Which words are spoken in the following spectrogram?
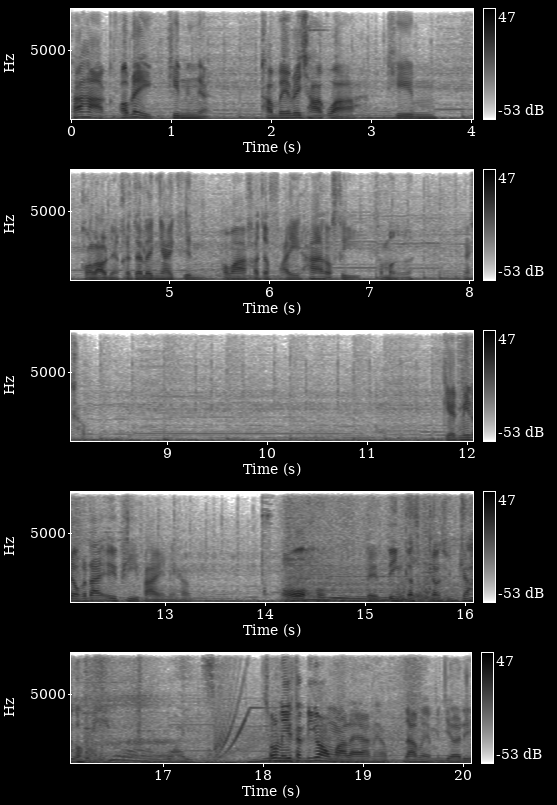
ถ้าหากออฟเลอีกทีมหนึ่งเนี่ยทำเวฟได้ช้ากว่าทีม ของเราเนี่ยก็จะเล่นง่ายขึ้น เพราะว่าเขาจะไฟ5ต่อ4เสมอนะครับ เกมนี้เราก็ได้ AP ไปนะครับ โอ้เรตติ้ง99.9 ช่วงนี้สติ๊กออกมาแรงนะครับ ดาเมจมันเยอะดี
